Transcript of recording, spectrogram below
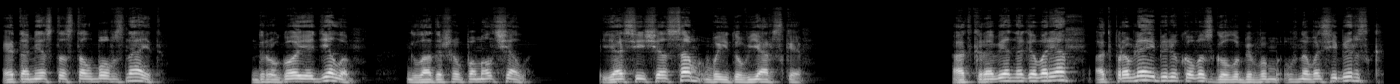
Это место Столбов знает. «Другое дело», — Гладышев помолчал. «Я сейчас сам выйду в Ярское». Откровенно говоря, отправляя Бирюкова с Голубевым в Новосибирск,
